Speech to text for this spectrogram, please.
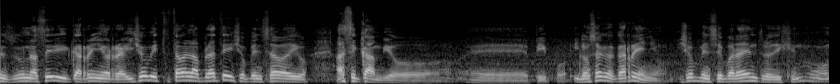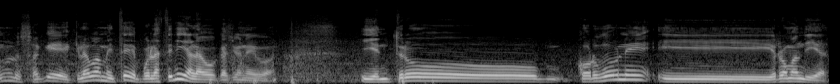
una serie y Carreño erraba. Y yo ¿viste? estaba en la platea y yo pensaba, digo, hace cambio eh, Pipo. Y lo saca Carreño. Y yo pensé para adentro, dije, no, no lo saqué, que la va a meter, pues las tenía las ocasiones igual. Y entró Cordone y Román Díaz.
